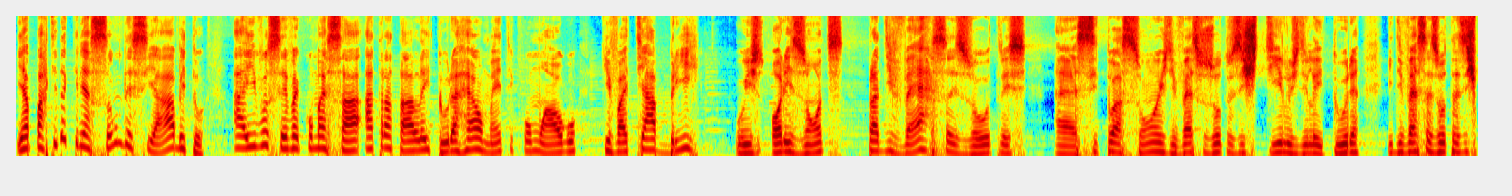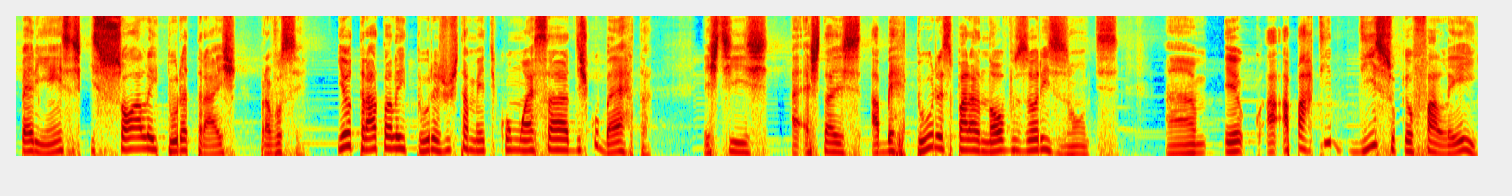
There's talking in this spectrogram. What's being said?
E a partir da criação desse hábito, aí você vai começar a tratar a leitura realmente como algo que vai te abrir os horizontes para diversas outras é, situações, diversos outros estilos de leitura e diversas outras experiências que só a leitura traz para você. E eu trato a leitura justamente como essa descoberta, estes, estas aberturas para novos horizontes. Um, eu, a, a, partir disso que eu falei,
